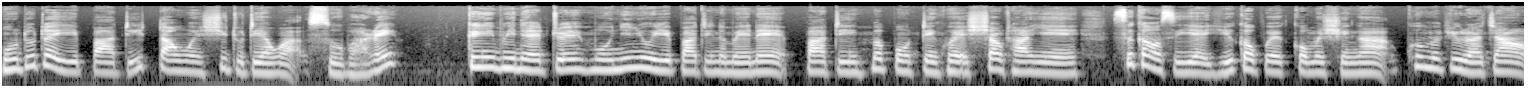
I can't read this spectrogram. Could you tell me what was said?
မွန်တိုးတက်ရေးပါတီတာဝန်ရှိသူတယောက်ကဆိုပါတယ်။ကရင်ပြည်နယ်အတွင်းမွန်ညညိုရေးပါတီနာမည်နဲ့ပါတီမှတ်ပုံတင်ခွင့်လျှောက်ထားရင်စစ်ကောင်စီရဲ့ရွေးကောက်ပွဲကော်မရှင်ကခွင့်မပြုတာကြောင့်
